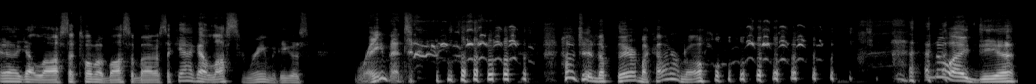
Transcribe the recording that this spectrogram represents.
yeah, I got lost. I told my boss about it. I was like, yeah, I got lost in Raymond. He goes, Raymond? How'd you end up there? I'm like, I don't know. no idea.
